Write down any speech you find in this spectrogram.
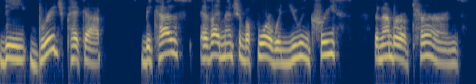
the bridge pickup, because as I mentioned before, when you increase the number of turns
